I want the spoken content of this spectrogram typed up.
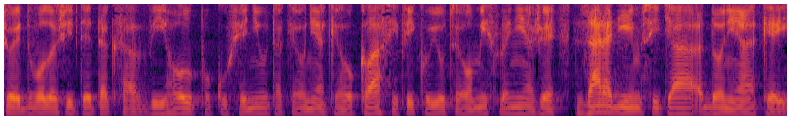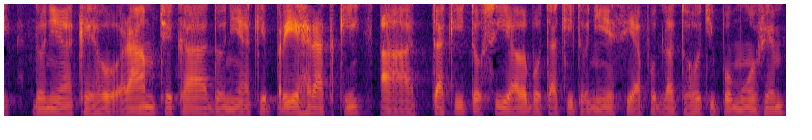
čo je dôležité, tak sa vyhol pokušeniu riešeniu takého nejakého klasifikujúceho myslenia, že zaradím si ťa do nejakej do nejakého rámčeka, do nejakej priehradky a takýto si alebo takýto nie si a podľa toho ti pomôžem.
